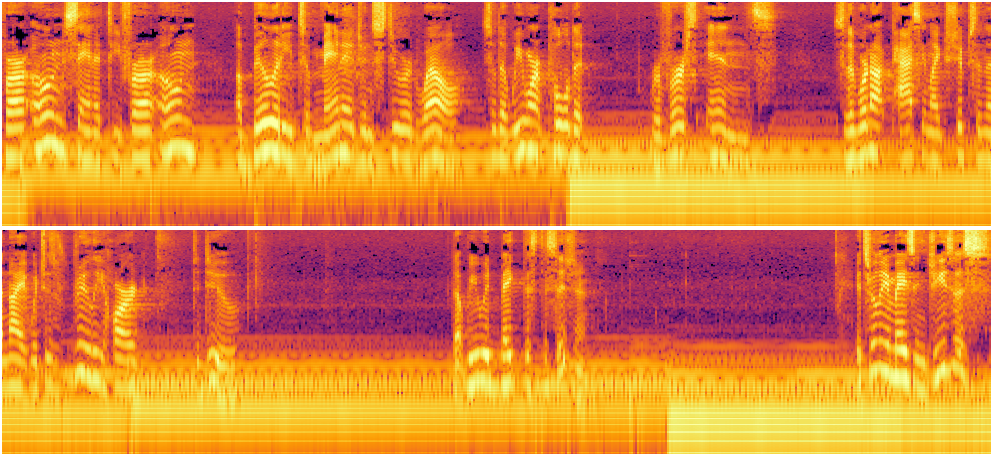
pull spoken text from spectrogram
for our own sanity, for our own ability to manage and steward well, so that we weren't pulled at reverse ends, so that we're not passing like ships in the night, which is really hard to do, that we would make this decision. It's really amazing. Jesus,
